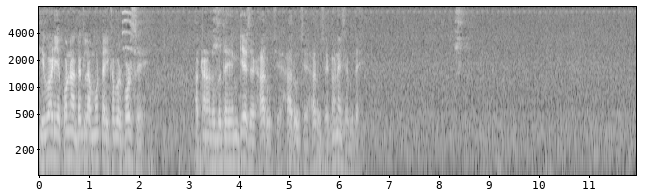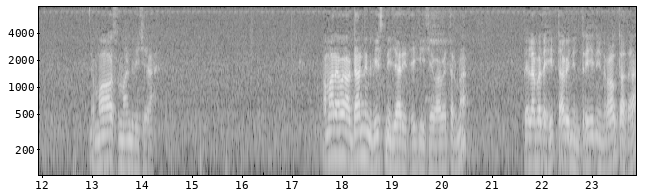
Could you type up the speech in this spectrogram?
દિવાળીએ કોના ઢગલા મોટા એ ખબર પડશે. અટાણા તો બધા એમ કહે છે સારું છે સારું છે સારું છે, ગણે છે બધા મસ્ત માંડવી છે આ. અમારે હવે અઢારની ને વીસની જારી થઈ ગઈ છે વાવેતરમાં. પહેલાં બધા હિતાવીની ત્રીની વાવતા હતા.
